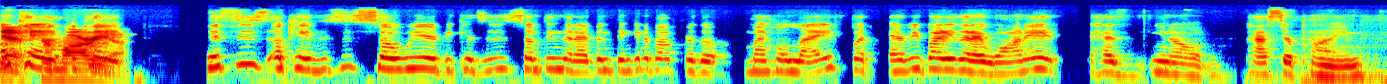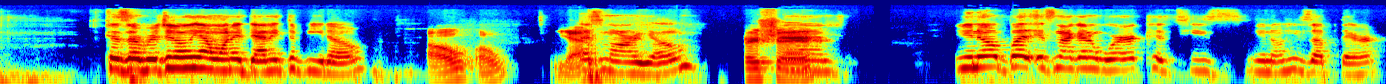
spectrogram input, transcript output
yes, okay, for Mario. okay. This is okay. This is so weird because this is something that I've been thinking about for the my whole life, but everybody that I wanted has, you know, passed their prime. Because originally I wanted Danny DeVito Oh, oh, yeah. as Mario. for sure. And you know, but it's not gonna work because he's, you know, he's up there.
